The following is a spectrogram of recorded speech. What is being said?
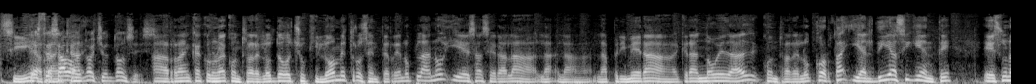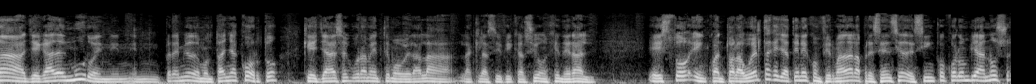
Sí, este arranca- sábado noche entonces. Arranca con una contrarreloj de 8 kilómetros en terreno plano y esa será la, la- la- la primera gran novedad, contrarreloj corta. Y al día siguiente es una llegada en muro en, en- en premio de montaña corto que ya seguramente moverá la, la clasificación general. Esto en cuanto a la vuelta que ya tiene confirmada la presencia de cinco colombianos,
